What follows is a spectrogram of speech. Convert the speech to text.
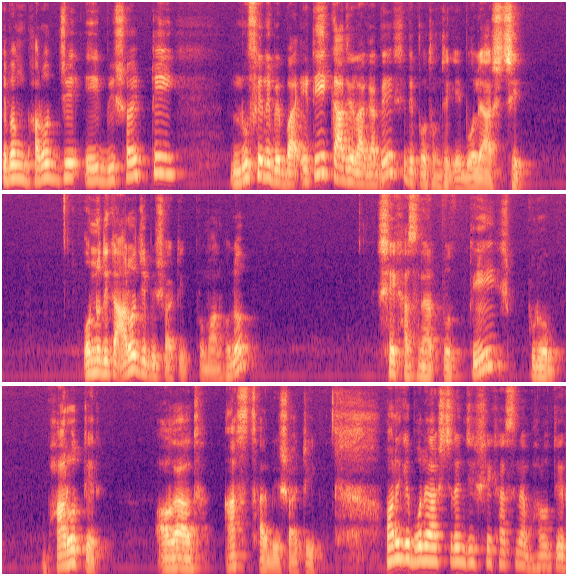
এবং ভারত যে এই বিষয়টি লুফে নেবে বা এটিই কাজে লাগাবে, সেটি প্রথম থেকেই বলে আসছি। অন্যদিকে আরও যে বিষয়টি প্রমাণ হলো, শেখ হাসিনার প্রতি পুরো ভারতের অগাধ আস্থার বিষয়টি। অনেকে বলে আসছিলেন যে শেখ হাসিনা ভারতের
